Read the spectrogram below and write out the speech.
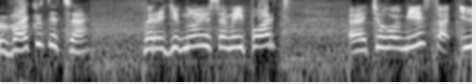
Ви бачите це? Переді мною самий порт е, цього міста і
